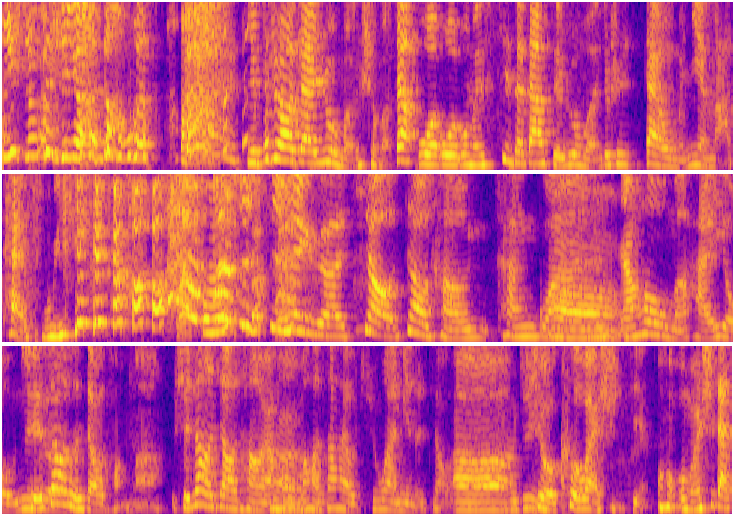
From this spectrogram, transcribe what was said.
你是不是有很多问？也不知道在入门什么。但我我我们系的大学入门就是带我们念马太福音。我们是去那个教教堂参观，哦然后我们还有那个学校的教堂吗？学校的教堂，然后嗯我们好像还有去外面的教堂，然啊，后就是有课外实践。我们是在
